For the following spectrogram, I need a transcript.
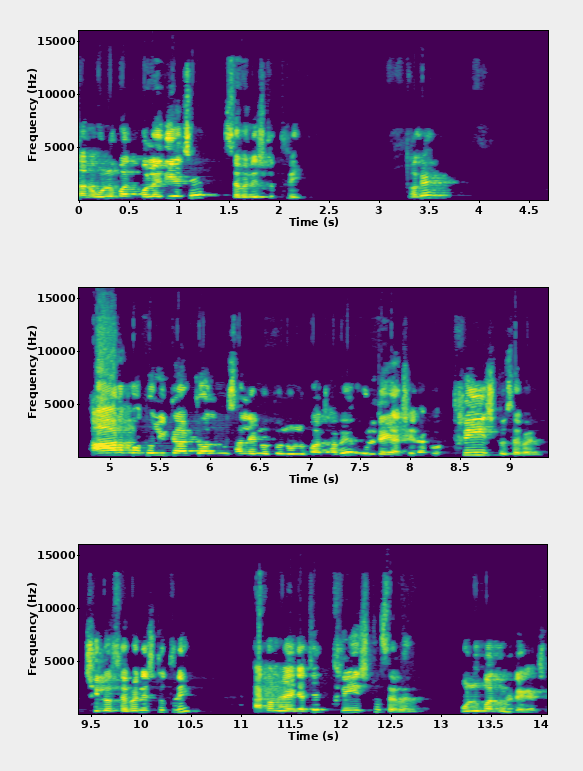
তার অনুপাত বলে দিয়েছে seven is to three okay আর কত লিটার জল মিশালে নতুন অনুপাত হবে? উল্টে গেছে দেখো। থ্রি ইস টু সেভেন ছিল সেভেন ইস টু থ্রি এখন হয়ে গেছে থ্রি ইস টু সেভেন অনুপাত উল্টে গেছে।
